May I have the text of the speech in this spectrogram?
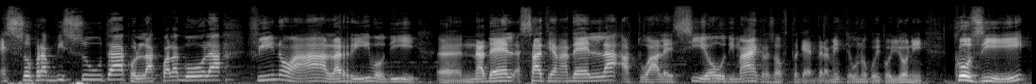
è sopravvissuta con l'acqua alla gola fino all'arrivo di eh, Nadella, Satya Nadella, attuale CEO di Microsoft, che è veramente uno quei coglioni così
